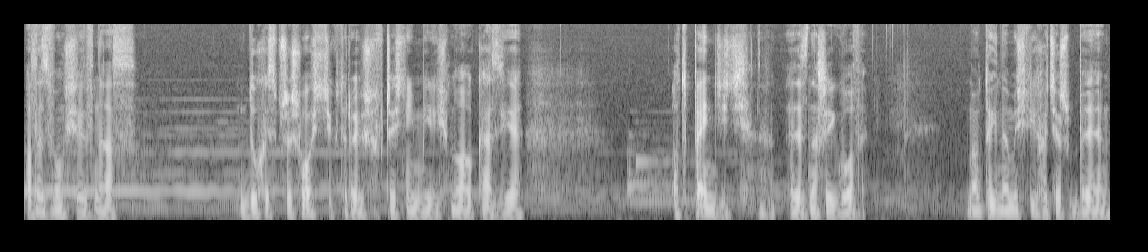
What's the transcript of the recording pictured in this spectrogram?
odezwą się w nas duchy z przeszłości, które już wcześniej mieliśmy okazję odpędzić z naszej głowy. Mam tutaj na myśli chociażby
